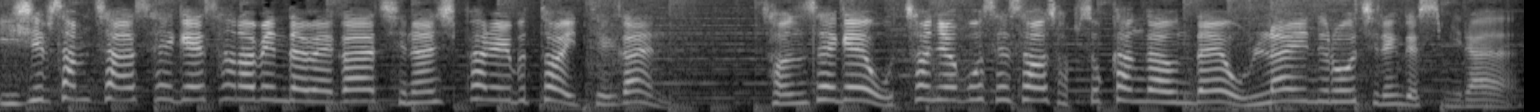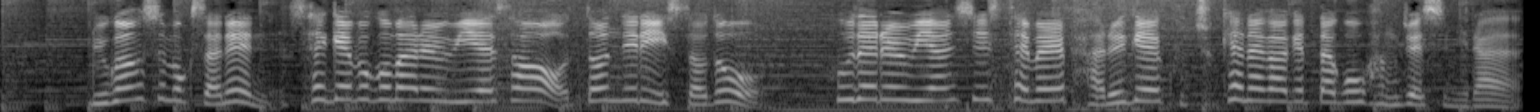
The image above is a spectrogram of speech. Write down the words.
23차 세계 산업인 대회가 지난 18일부터 이틀간 전 세계 5천여 곳에서 접속한 가운데 온라인으로 진행됐습니다. 류광수 목사는 세계복음화를 위해서 어떤 일이 있어도 후대를 위한 시스템을 바르게 구축해 나가겠다고 강조했습니다.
